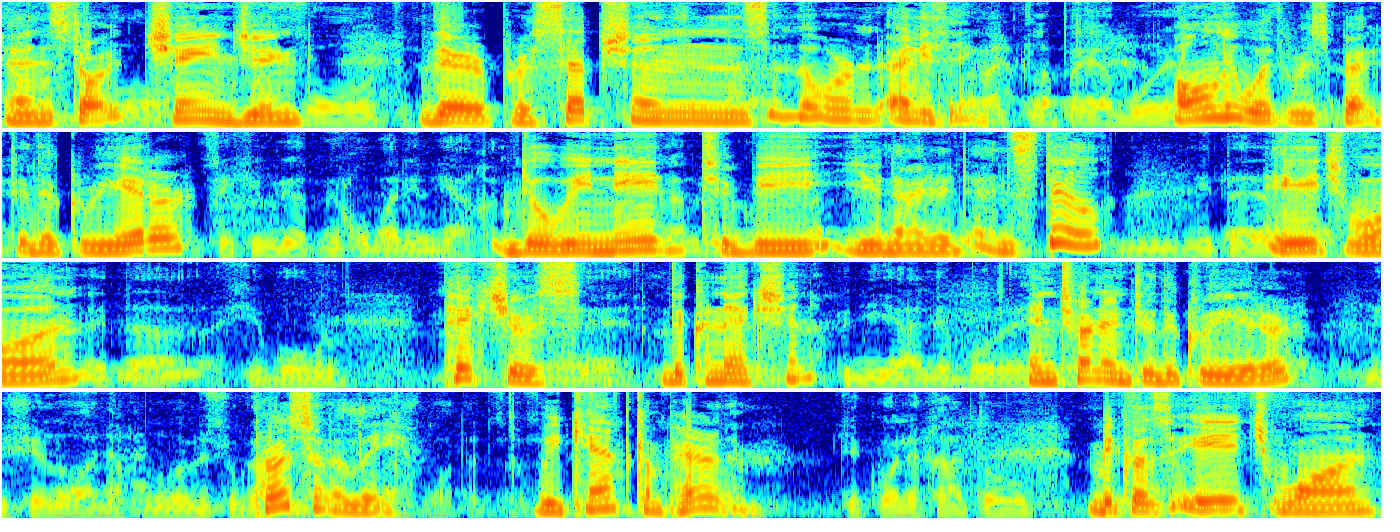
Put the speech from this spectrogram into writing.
and start changing their perceptions or anything. Only with respect to the Creator do we need to be united. And still, each one pictures the connection and turn into the Creator. Personally, we can't compare them because each one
